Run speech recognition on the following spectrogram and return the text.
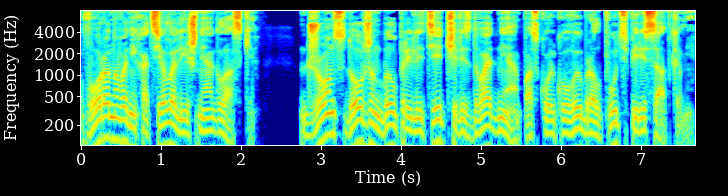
Воронова не хотела лишней огласки. Джонс должен был прилететь через два дня, поскольку выбрал путь с пересадками.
